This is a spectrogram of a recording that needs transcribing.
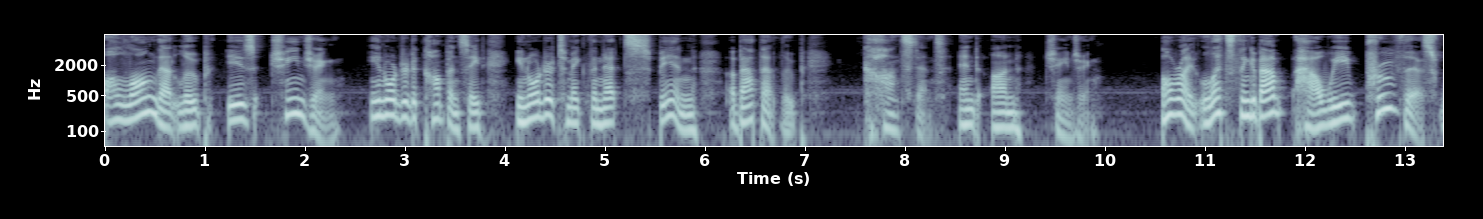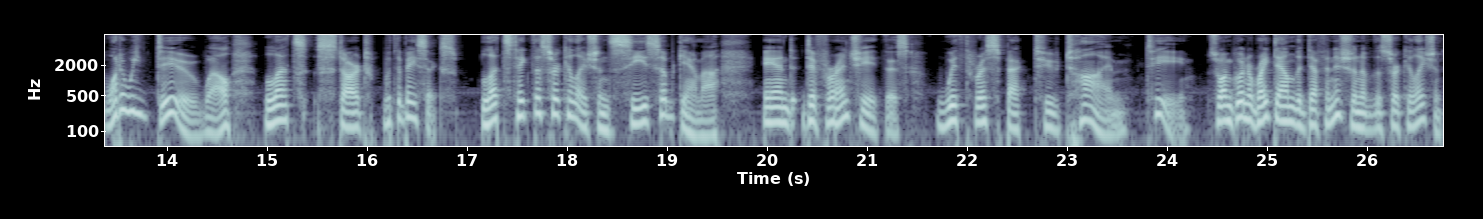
along that loop is changing in order to compensate, in order to make the net spin about that loop constant and unchanging. All right, let's think about how we prove this. What do we do? Well, let's start with the basics. Let's take the circulation C sub gamma and differentiate this with respect to time t. So I'm going to write down the definition of the circulation.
